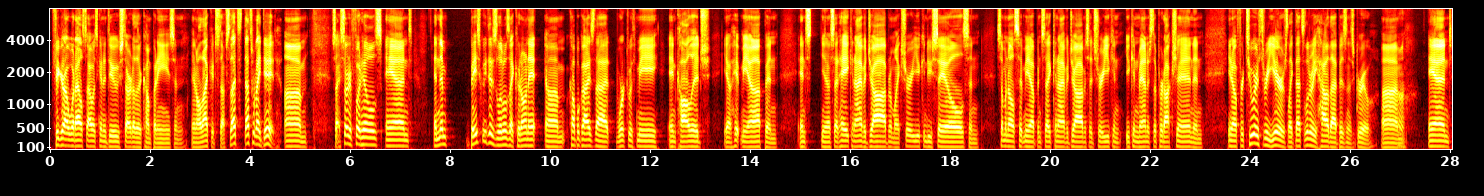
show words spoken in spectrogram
figure out what else I was going to do, start other companies and, and all that good stuff. So that's, that's what I did. Um, so I started Foothills and, and then basically did as little as I could on it. Um, a couple guys that worked with me in college, you know, hit me up and and you know said, "Hey, can I have a job?" And I'm like, "Sure, you can do sales." And someone else hit me up and said, "Can I have a job?" And said, "Sure, you can you can manage the production." And you know, for two or three years, like that's literally how that business grew. Um, huh. And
